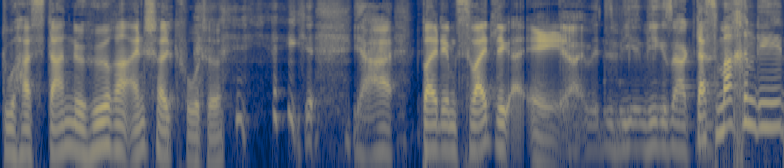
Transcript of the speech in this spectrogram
du hast dann eine höhere Einschaltquote ja, bei dem Zweitliga. Ey, ja wie, wie gesagt. das machen die,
